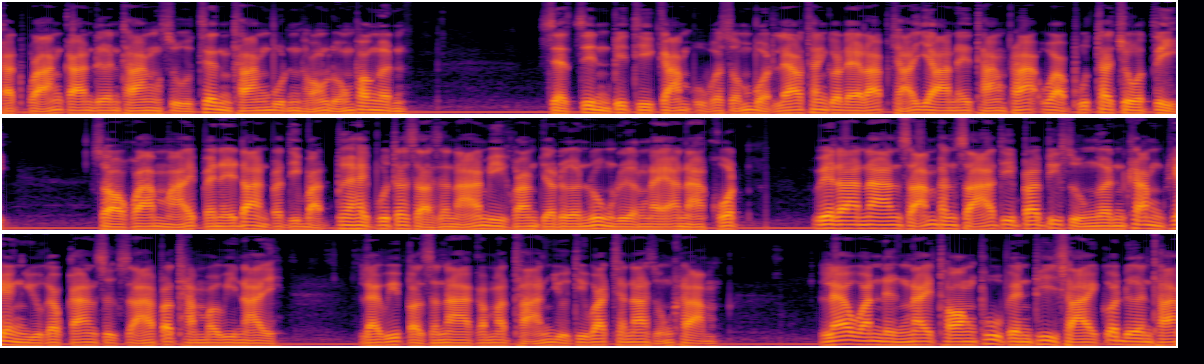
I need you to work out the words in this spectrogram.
ขัดขวางการเดินทางสู่เส้นทางบุญของหลวงพ่อเงิน เสร็จสิ้นพิธีกรรมอุปสมบทแล้วท่านก็ได้รับฉายาในทางพระว่าพุทธโชติ ส่อความหมายไปในด้านปฏิบัติ เพื่อให้พุทธศาสนามีความเจริญรุ่งเรืองในอนาคต เวลานานสามพรรษาที่พระภิกษุเงินคร่ำเคร่งอยู่กับการศึกษาพระธรรมวินัย และวิปัสสนากรรมฐานอยู่ที่วัดชนะสงคราม แล้ววันหนึ่งนายทองผู้เป็นพี่ชายก็เดินทาง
